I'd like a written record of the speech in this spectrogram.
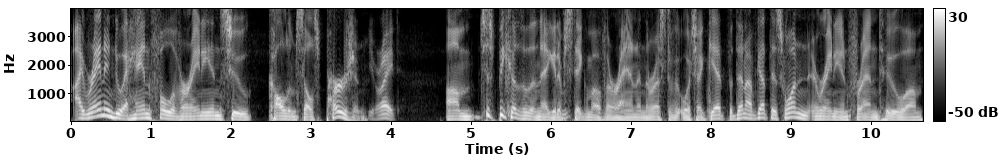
I ran into a handful of Iranians who called themselves Persian. You're right. um, just because of the negative stigma of Iran and the rest of it, which I get. But then I've got this one Iranian friend who um,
